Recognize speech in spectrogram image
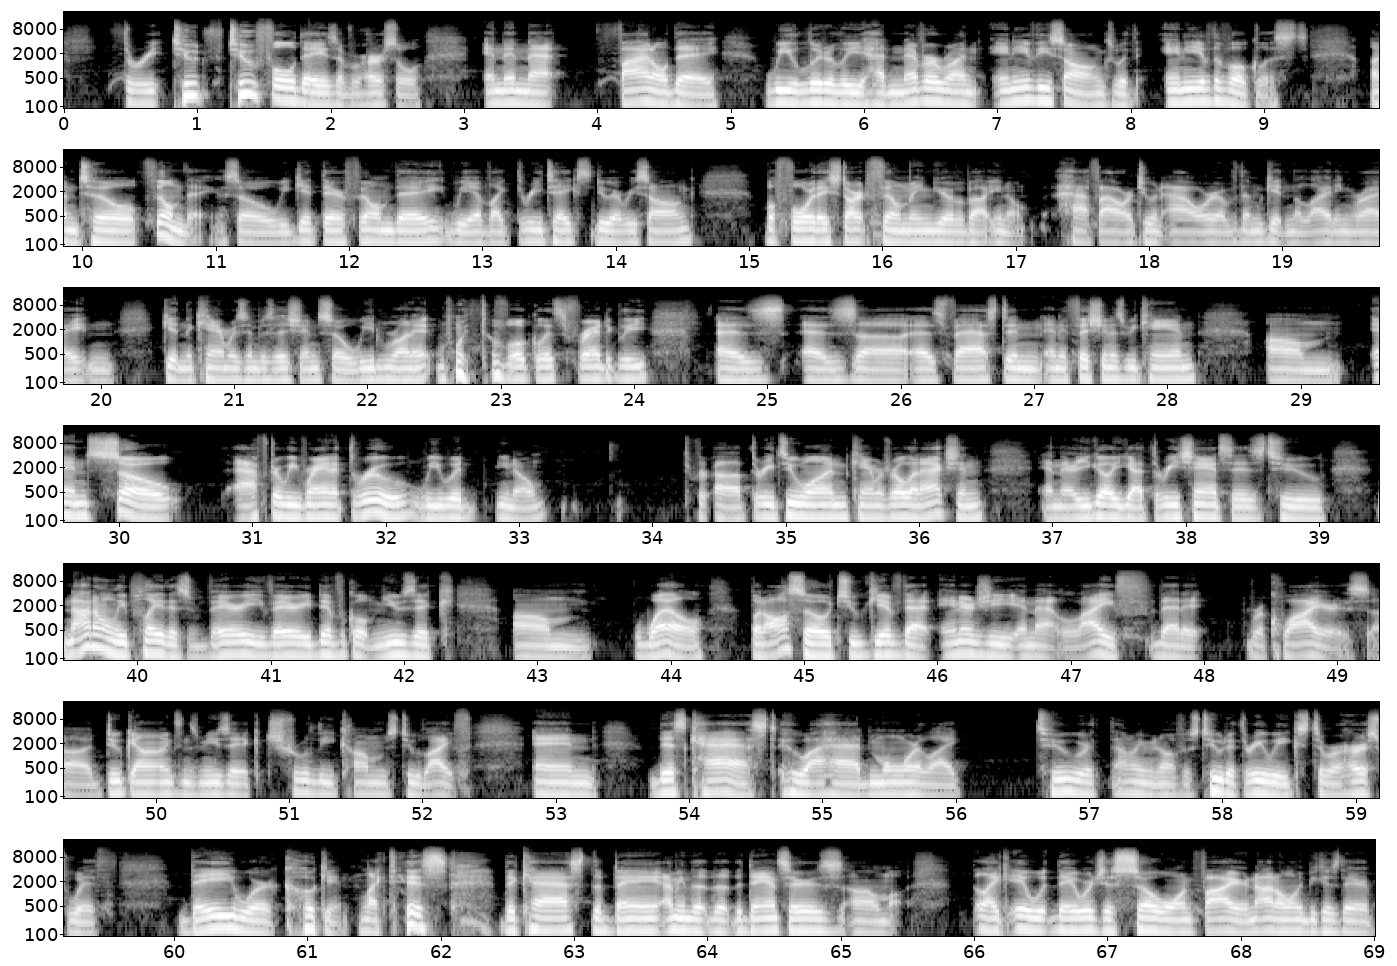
three two two full days of rehearsal, and then that final day we literally had never run any of these songs with any of the vocalists until film day. So we get there film day. We have like three takes to do every song. Before they start filming, you have about, you know, half hour to an hour of them getting the lighting right and getting the cameras in position. So we'd run it with the vocalists frantically as as uh, as fast and, and efficient as we can. Um, and so after we ran it through, we would, you know, th- uh, three, two, one, cameras rolling action, and there you go. You got three chances to not only play this very very difficult music um, well, but also to give that energy and that life that it requires. Uh, Duke Ellington's music truly comes to life, and this cast, who I had more like two or I don't even know if it was two to three weeks to rehearse with, they were cooking like this. The cast, the band, I mean the the, the dancers, um, like it. They were just so on fire. Not only because they're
